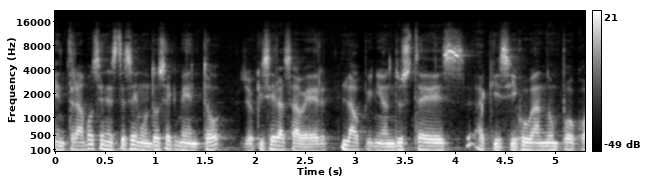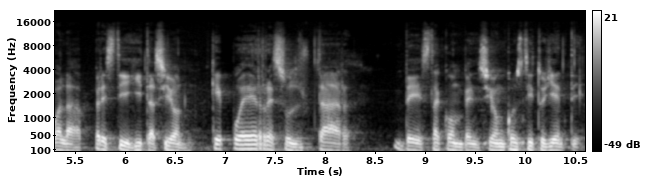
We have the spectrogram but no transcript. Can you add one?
entramos en este segundo segmento. Yo quisiera saber la opinión de ustedes, aquí sí jugando un poco a la prestigitación. ¿Qué puede resultar de esta convención constituyente?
